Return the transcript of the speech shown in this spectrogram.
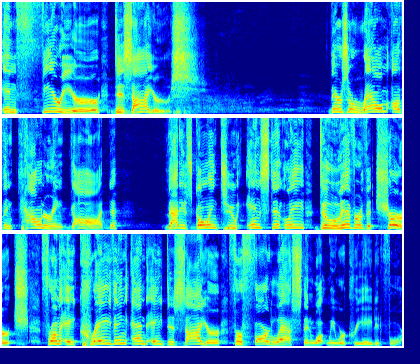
inferior desires. There's a realm of encountering God that is going to instantly deliver the church from a craving and a desire for far less than what we were created for.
